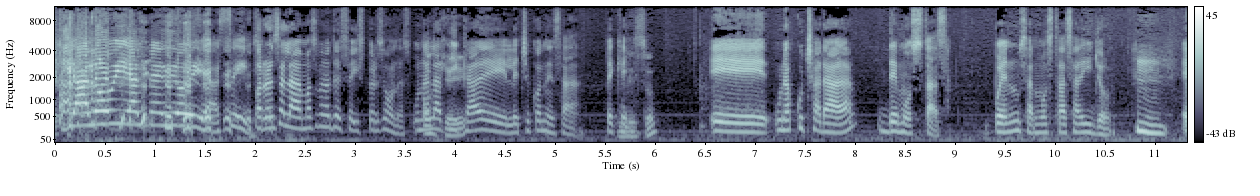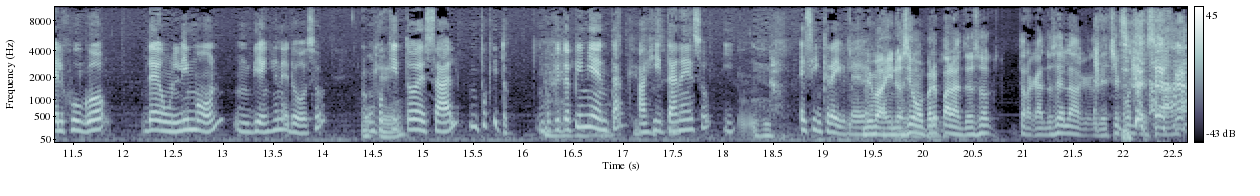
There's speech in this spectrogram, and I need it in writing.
Ya lo vi al mediodía, sí. Para una ensalada más o menos de seis personas, una Ok. latica de leche condensada pequeña, ¿Listo? eh, una cucharada de mostaza, pueden usar mostaza Dijon, Mm. el jugo de un limón, un bien generoso, un poquito de sal, un poquito, un poquito de pimienta, agitan eso y es increíble. Me imagino Simón preparando eso, tragándose la leche condensada.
